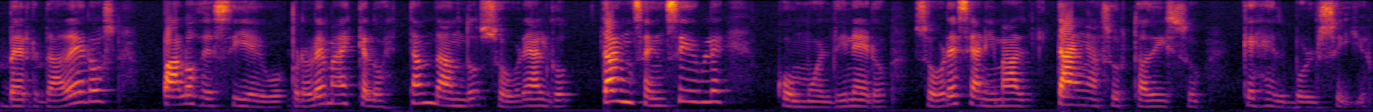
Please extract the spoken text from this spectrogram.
verdaderos palos de ciego. El problema es que lo están dando sobre algo tan sensible como el dinero, sobre ese animal tan asustadizo que es el bolsillo.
